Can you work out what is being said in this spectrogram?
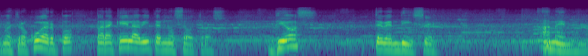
nuestro cuerpo, para que Él habite en nosotros. Dios te bendice. Amén.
